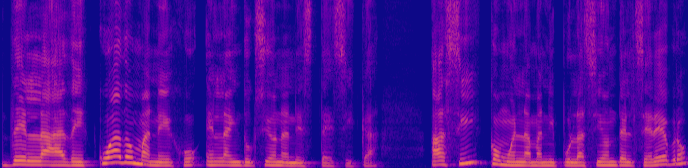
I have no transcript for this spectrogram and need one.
del adecuado manejo en la inducción anestésica, así como en la manipulación del cerebro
